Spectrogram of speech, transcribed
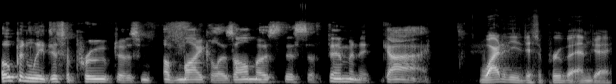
openly disapproved of, of Michael as almost this effeminate guy. Why did he disapprove of MJ?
